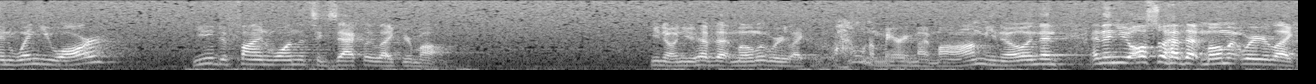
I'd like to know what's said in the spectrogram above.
and when you are, you need to find one that's exactly like your mom. You know, and you have that moment where you're like, I want to marry my mom, you know, and then, and then you also have that moment where you're like,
